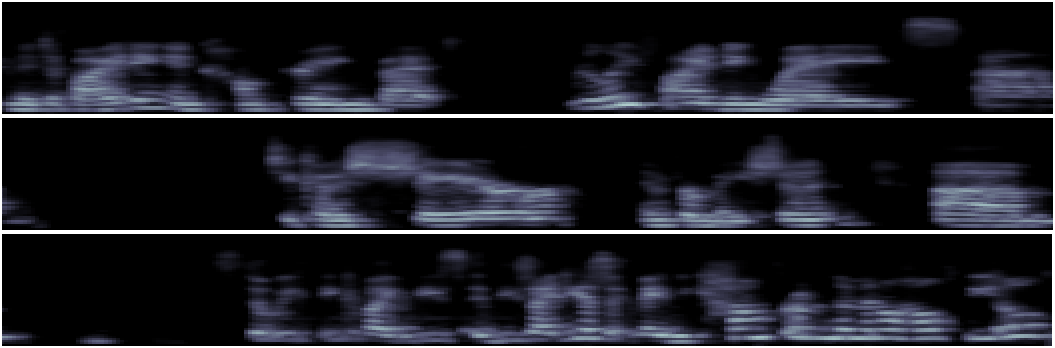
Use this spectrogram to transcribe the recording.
kind of dividing and conquering, but really finding ways um, to kind of share information. Um, so we think of like these these ideas that maybe come from the mental health field,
